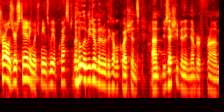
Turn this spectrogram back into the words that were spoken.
Charles, you're standing, which means we have questions. Let me jump in with a couple questions. Um, there's actually been a number from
